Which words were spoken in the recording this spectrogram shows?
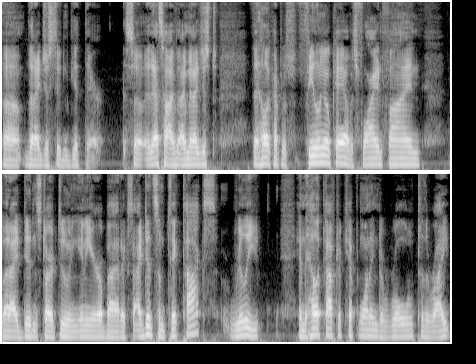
uh, that I just didn't get there. So that's how I, I mean, I just, the helicopter was feeling okay. I was flying fine, but I didn't start doing any aerobatics. I did some tic-tocs really, and the helicopter kept wanting to roll to the right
